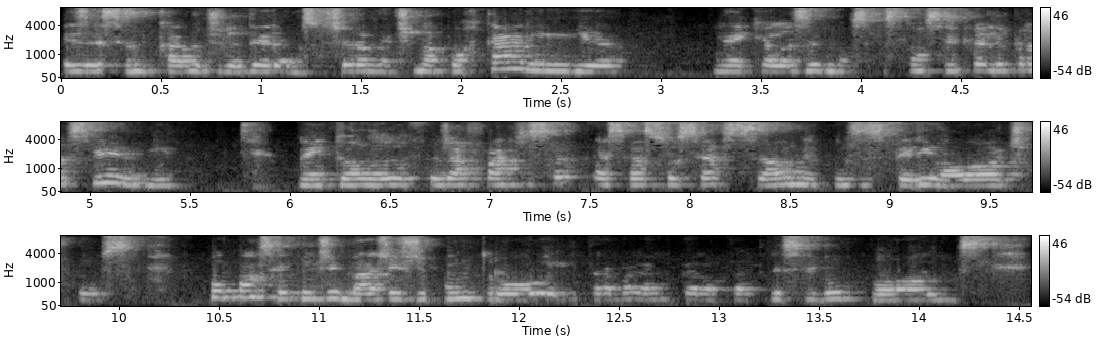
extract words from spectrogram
exercendo cargo de liderança, geralmente na portaria, né, aquelas irmãs que estão sempre ali para servir. Então, eu já faço essa associação né, com os estereótipos, o conceito de imagens de controle, trabalhado pela Patrícia Collins,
